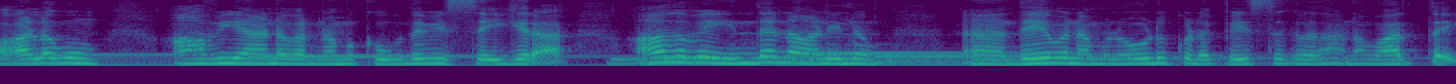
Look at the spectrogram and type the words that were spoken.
வாழவும் ஆவியானவர் நமக்கு உதவி செய்கிறார். ஆகவே இந்த நாளிலும் தேவன் நம்மளோடு கூட பேசுகிறதான வார்த்தை.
